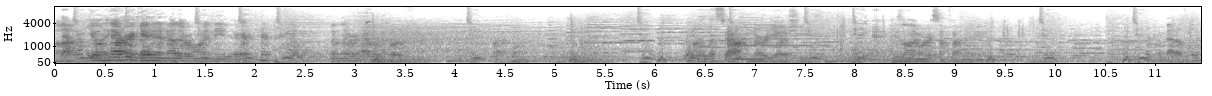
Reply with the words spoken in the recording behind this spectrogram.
Uh, really you'll like never okay. get another one either. you'll never have a book. Well, let's start. Fountain or Yoshi. He's only works on Fountain. Work on Battlefield?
